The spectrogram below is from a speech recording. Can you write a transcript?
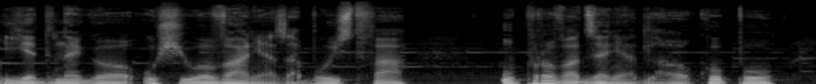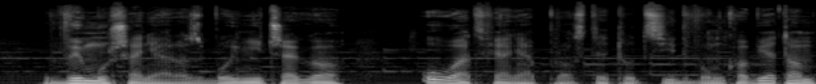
jednego usiłowania zabójstwa, uprowadzenia dla okupu, wymuszenia rozbójniczego, ułatwiania prostytucji dwóm kobietom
